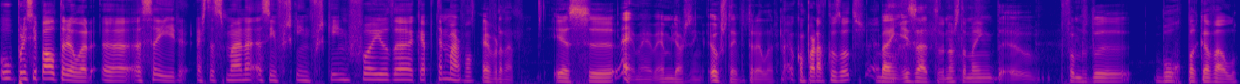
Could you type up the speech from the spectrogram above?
O principal trailer uh, a sair esta semana, assim fresquinho, fresquinho, foi o da Captain Marvel. É verdade. esse é, é, é melhorzinho. Eu gostei do trailer. Não, Comparado com os outros, Bem, exato, nós também eh, fomos de burro para cavalo.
